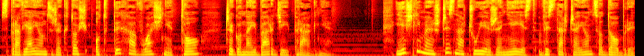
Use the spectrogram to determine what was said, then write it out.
sprawiając, że ktoś odpycha właśnie to, czego najbardziej pragnie. Jeśli mężczyzna czuje, że nie jest wystarczająco dobry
